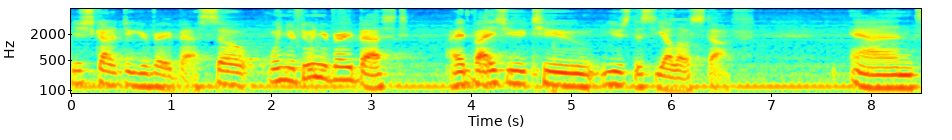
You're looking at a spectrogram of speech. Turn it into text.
You just got to do your very best. So when you're doing your very best, I advise you to use this yellow stuff. And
